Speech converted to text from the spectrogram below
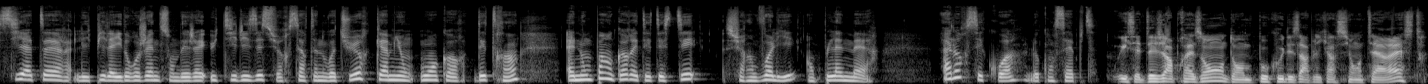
Si à terre, les piles à hydrogène sont déjà utilisées sur certaines voitures, camions ou encore des trains, elles n'ont pas encore été testées sur un voilier en pleine mer. Alors c'est quoi le concept? Oui, c'est déjà présent dans beaucoup des applications terrestres.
